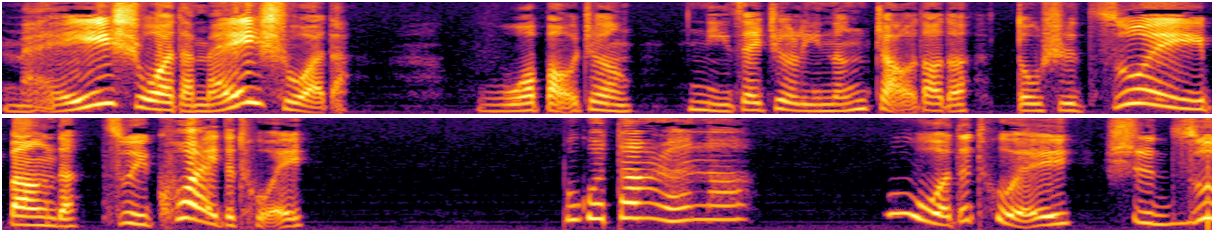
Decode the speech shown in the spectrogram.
没说的，没说的，我保证你在这里能找到的都是最棒的、最快的腿。”不过当然了，我的腿是最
